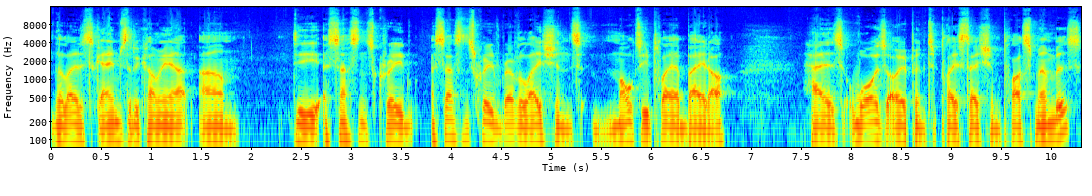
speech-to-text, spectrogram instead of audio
the latest games that are coming out. Um, the Assassin's Creed Assassin's Creed Revelations multiplayer beta has was open to PlayStation Plus members.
